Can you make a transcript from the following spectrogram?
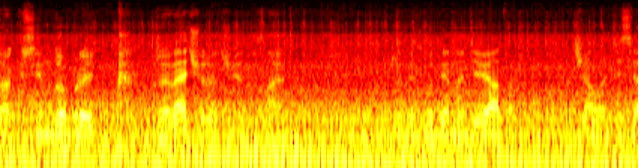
Так, всім добрий вже вечора, чи я не знаю. Вже десь година 9, начало 10.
